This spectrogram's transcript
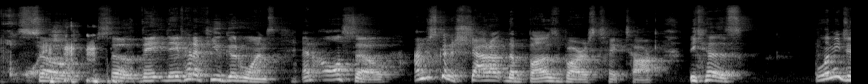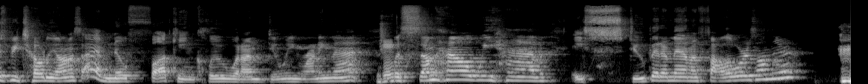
point. So, so they they've had a few good ones, and also I'm just going to shout out the Buzz Bars TikTok because let me just be totally honest. I have no fucking clue what I'm doing running that, Mhm. but somehow we have a stupid amount of followers on there.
